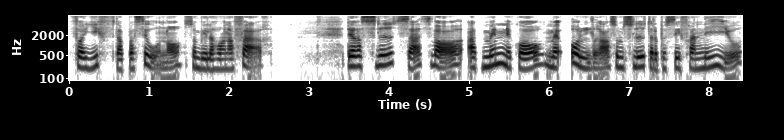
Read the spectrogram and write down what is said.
för gifta personer som ville ha en affär. Deras slutsats var att människor med åldrar som slutade på siffran 9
